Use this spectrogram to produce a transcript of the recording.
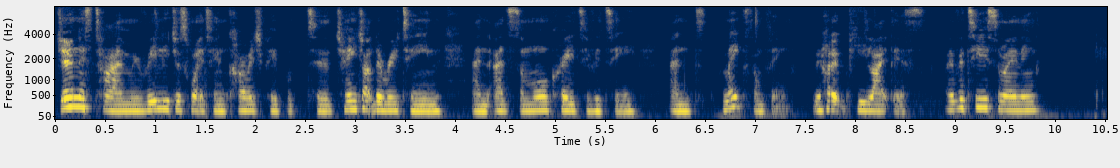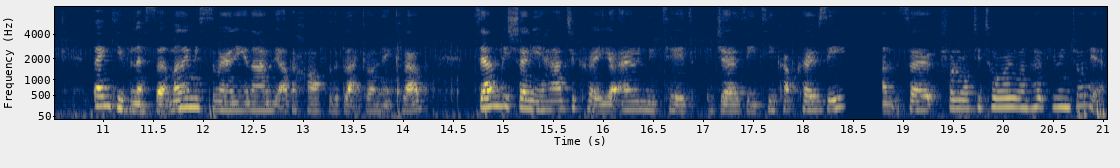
During this time, we really just wanted to encourage people to change up their routine and add some more creativity and make something. We hope you like this. Over to you, Simone. Thank you, Vanessa. My name is Simone and I'm the other half of the Black Girl Knit Club. Today I'm going to be showing you how to create your own knitted jersey teacup cozy. Um, so follow our tutorial and hope you enjoy it.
